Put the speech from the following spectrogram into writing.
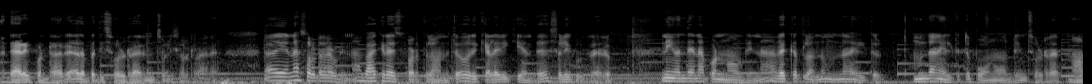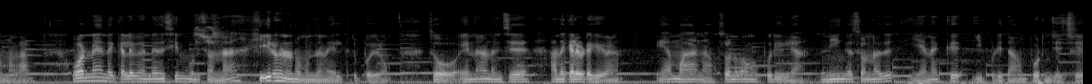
டைரக்ட் பண்ணுறாரு அதை பற்றி சொல்கிறாருன்னு சொல்லி சொல்கிறாரு என்ன சொல்கிறாரு அப்படின்னா பாக்கியராஜ் படத்தில் வந்துட்டு ஒரு கிழவிக்கு வந்து சொல்லிக் கொடுக்குறாரு. நீ வந்து என்ன பண்ணணும் அப்படின்னா வெக்கத்தில் வந்து முன்னாடி இழுத்து முந்தானை இழுத்துட்டு போகணும் அப்படின்னு சொல்கிறார் நார்மலாக உடனே இந்த கிழவி வந்து இந்த சீன் முடிச்சோடனே ஹீரோயினோட முந்தானை இழுத்துட்டு போயிடும் ஸோ என்ன நினச்சி அந்த கிழவிட்ட கேட்குறாங்க ஏம்மா நான் சொன்னது உங்களுக்கு புரியலையா? நீங்கள் சொன்னது எனக்கு இப்படி தான் புரிஞ்சிச்சு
